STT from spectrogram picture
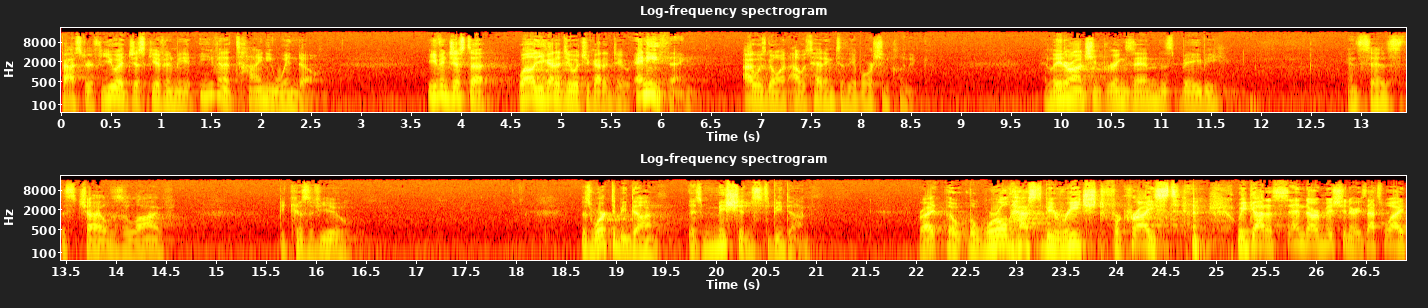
Pastor, if you had just given me even a tiny window, even just a, well, you got to do what you got to do, anything, I was going, I was heading to the abortion clinic. And later on, she brings in this baby and says, This child is alive because of you. There's work to be done, there's missions to be done. Right? The, the world has to be reached for Christ. we got to send our missionaries. That's why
